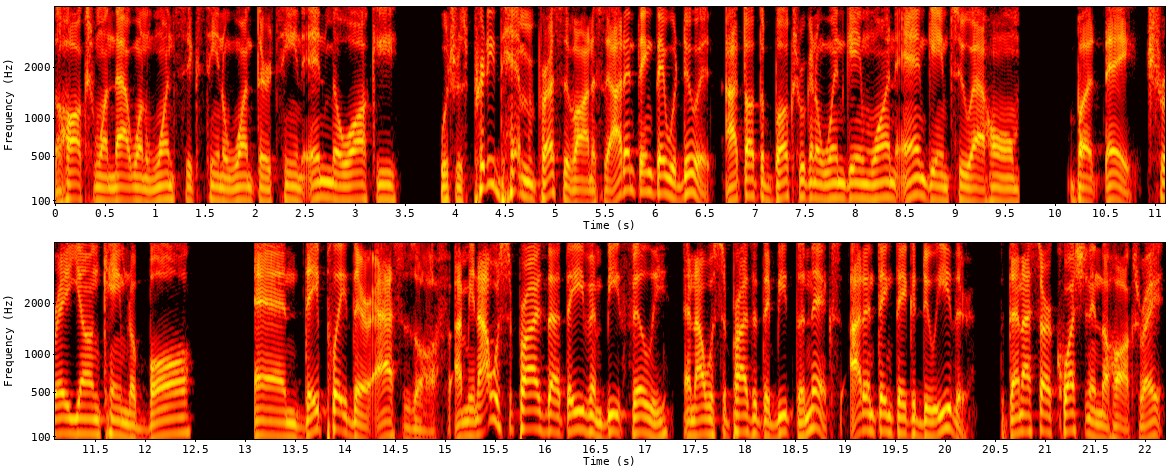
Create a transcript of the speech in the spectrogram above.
The Hawks won that one 116 to 113 in Milwaukee, which was pretty damn impressive, honestly. I didn't think they would do it. I thought the Bucks were going to win game one and game two at home. But hey, Trae Young came to ball and they played their asses off. I mean, I was surprised that they even beat Philly, and I was surprised that they beat the Knicks. I didn't think they could do either. But then I start questioning the Hawks, right?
